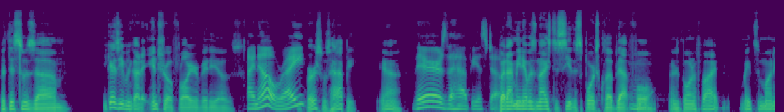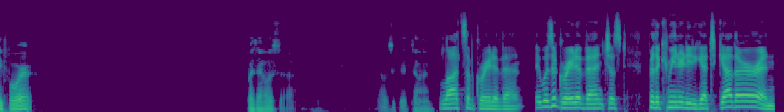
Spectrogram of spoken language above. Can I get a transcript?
But this was um, you guys even got an intro for all your videos. I know, right? First was happy, yeah. There's the happiest stuff. But I mean, it was nice to see the sports club that Mm-hmm. full. It was bona fide. Made some money for it. But that was uh, that was a good time. lots of great event. It was a great event just for the community to get together and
